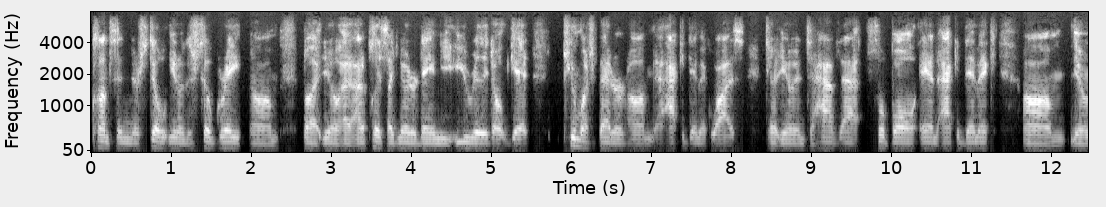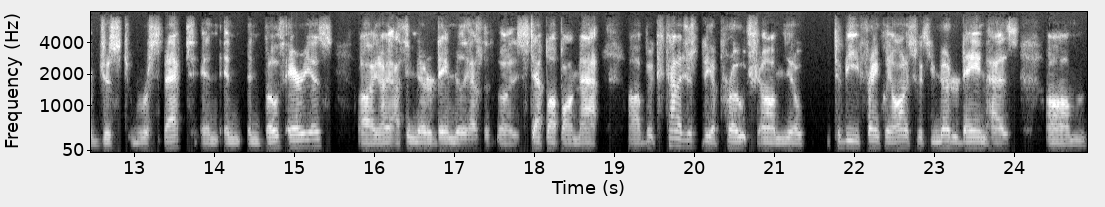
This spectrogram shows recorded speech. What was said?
Clemson, they're still, you know, they're still great. Um, but you know, at, at, a place like Notre Dame, you, you really don't get too much better um, academic wise to you know and to have that football and academic um, you know just respect in in, in both areas uh, you know, I, think Notre Dame really has to uh, step up on that. Uh, but kind of just the approach, um, you know, to be frankly honest with you, Notre Dame has um,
